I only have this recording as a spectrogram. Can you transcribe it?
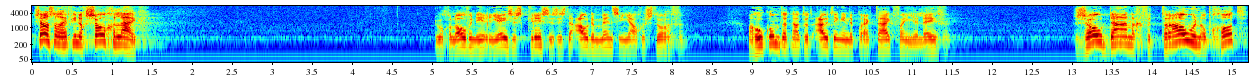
zelfs al heb je nog zo gelijk. Door geloof in de Heer Jezus Christus is de oude mens in jou gestorven. Maar hoe komt dat nou tot uiting in de praktijk van je leven? Zodanig vertrouwen op God,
